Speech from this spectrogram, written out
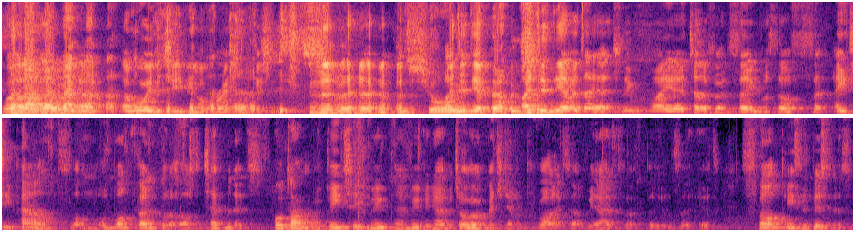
well, I'm always achieving operational efficiencies. sure. I did, the, I did the other day actually with my uh, telephone. Saved myself eighty pounds on, on one phone call that lasted ten minutes. Well done. With BT move, uh, moving over to I won't mention other providers. That would be an advert, but it was a, it was a smart piece of business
